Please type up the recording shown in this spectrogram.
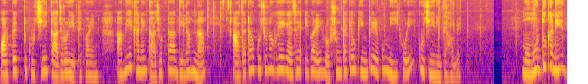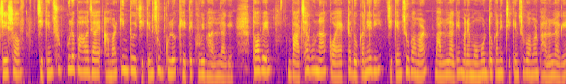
অল্প একটু কুচিয়ে গাজরও দিতে পারেন। আমি এখানে গাজরটা দিলাম না, আদাটাও কুচোনো হয়ে গেছে, এবারে রসুনটাকেও কিন্তু এরকম মিহি করেই কুচিয়ে নিতে হবে। মোমোর দোকানে যেসব চিকেন স্যুপগুলো পাওয়া যায়, আমার কিন্তু ওই চিকেন স্যুপগুলো খেতে খুবই ভালো লাগে। তবে বাছাগুনা কয়েকটা দোকানেরই চিকেন স্যুপ আমার ভালো লাগে মানে মোমোর দোকানের চিকেন স্যুপ আমার ভালো লাগে।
